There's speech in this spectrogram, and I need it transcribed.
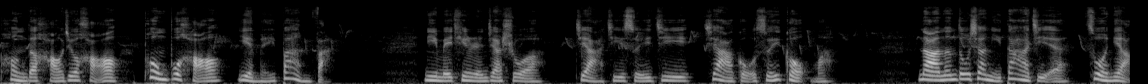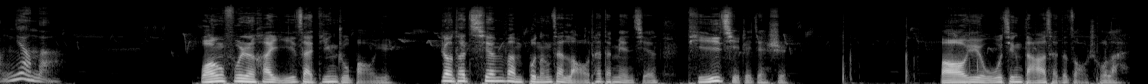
碰得好就好，碰不好也没办法。你没听人家说‘嫁鸡随鸡，嫁狗随狗’吗？哪能都像你大姐做娘娘呢？”王夫人还一再叮嘱宝玉。让他千万不能在老太太面前提起这件事。宝玉无精打采的走出来，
